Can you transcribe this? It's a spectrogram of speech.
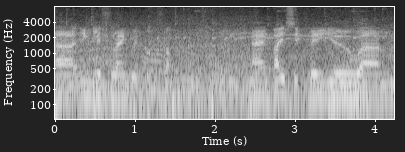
uh, English language bookshop. And basically you um,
